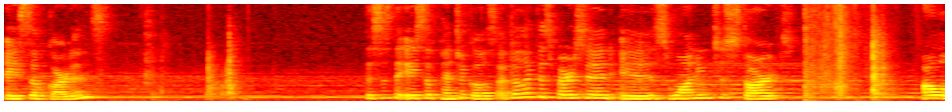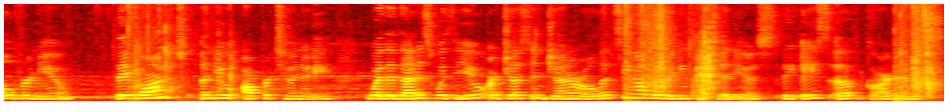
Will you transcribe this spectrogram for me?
Ace of Gardens. This is the Ace of Pentacles. I feel like this person is wanting to start all over new. They want a new opportunity, whether that is with you or just in general. Let's see how the reading continues. The Ace of Gardens.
